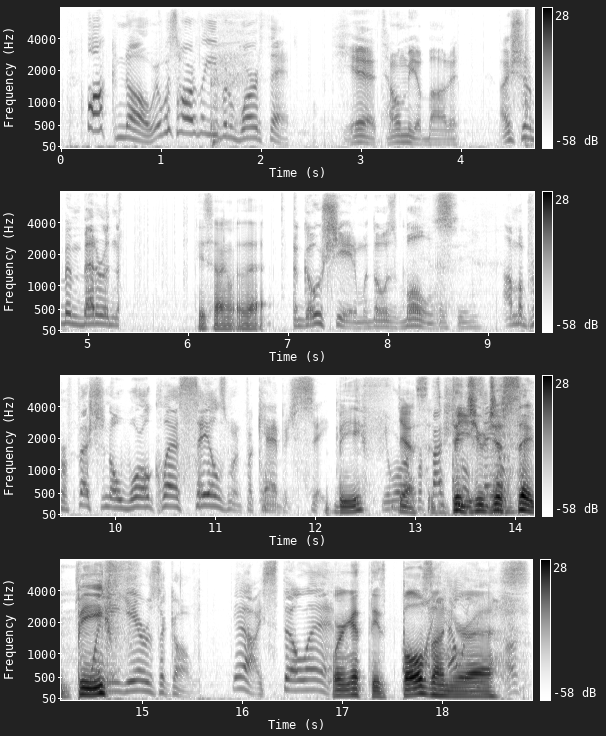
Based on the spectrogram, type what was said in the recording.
Fuck no, it was hardly even worth it. Yeah, tell me about it. I should have been better in He's talking about that. negotiating with those I bulls. See. I'm a professional world-class salesman for cabbage sake. Beef. Yes, a it's professional Did you just say beef? 20 years ago. Yeah, I still am. We're gonna get these bulls Like on your ass.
